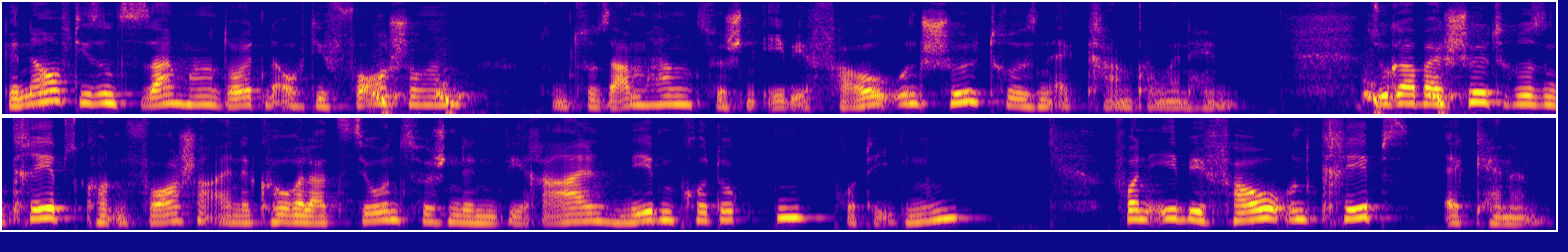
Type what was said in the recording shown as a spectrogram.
Genau auf diesen Zusammenhang deuten auch die Forschungen zum Zusammenhang zwischen EBV und Schilddrüsenerkrankungen hin. Sogar bei Schilddrüsenkrebs konnten Forscher eine Korrelation zwischen den viralen Nebenprodukten, Proteinen, von EBV und Krebs erkennen.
